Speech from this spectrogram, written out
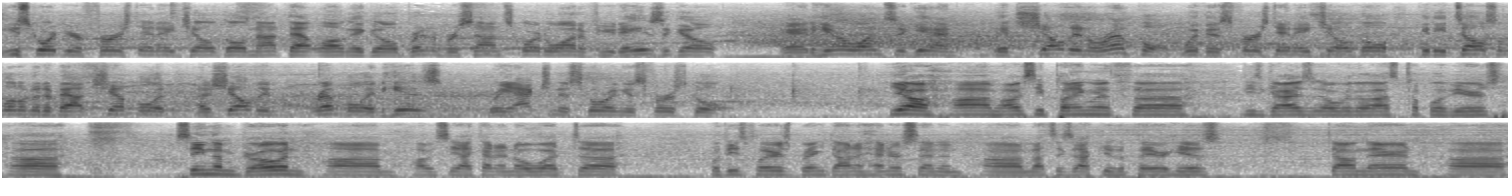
you scored your first NHL goal not that long ago. Brendan Brisson scored one a few days ago. And here once again, it's Sheldon Rempal with his first NHL goal. Can you tell us a little bit about Shempel and, uh, Sheldon Rempal and his reaction to scoring his first goal? Yeah, um, obviously playing with uh, these guys over the last couple of years, uh, seeing them grow, and um, obviously I kind of know what uh, what these players bring down in Henderson, and um, that's exactly the player he is down there, and uh,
